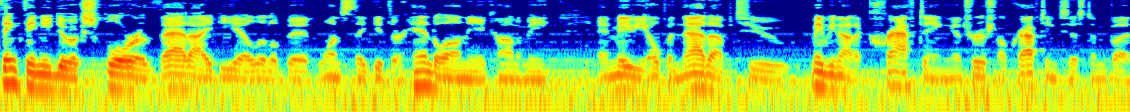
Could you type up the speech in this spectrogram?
think they need to explore that idea a little bit once they get their handle on the economy and maybe open that up to maybe not a crafting, a traditional crafting system, but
